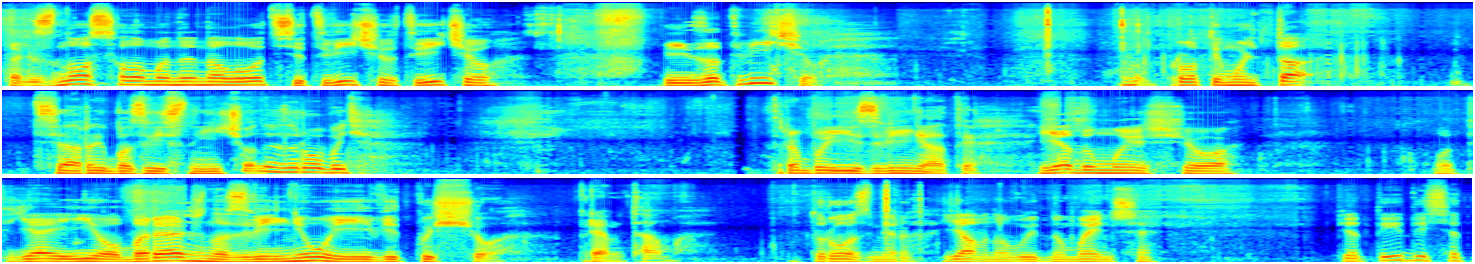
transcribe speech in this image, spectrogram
Так, зносило мене на лодці, твічив, твічив і затвічив. Ну, проти мульта ця риба, звісно, нічого не зробить. Треба її звільняти. Я думаю, що от я її обережно звільню і відпущу. Прям там. Тут розмір явно видно менше 50.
